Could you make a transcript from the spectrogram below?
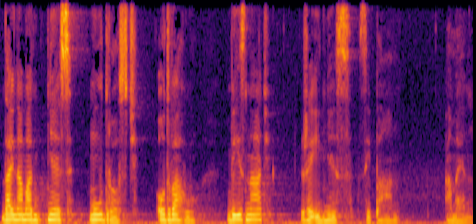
Daj nám dnes múdrosť, odvahu, vyznať, že i dnes si Pán. Amen.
